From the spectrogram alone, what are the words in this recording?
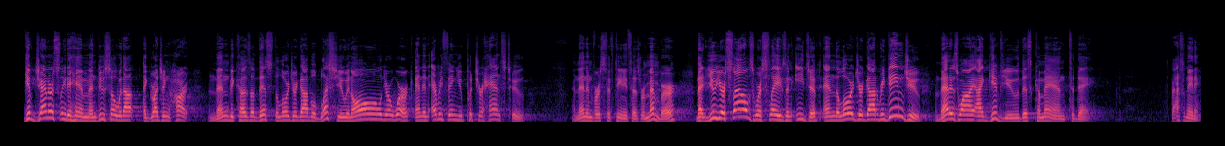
give generously to him and do so without a grudging heart. And then because of this, the Lord your God will bless you in all your work and in everything you put your hands to. And then in verse 15, he says, Remember that you yourselves were slaves in Egypt, and the Lord your God redeemed you. And that is why I give you this command today. It's fascinating.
